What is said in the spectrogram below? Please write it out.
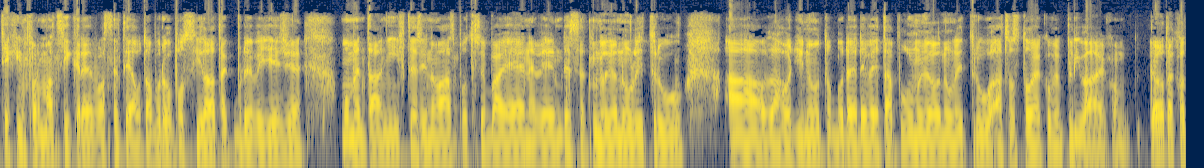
těch informací, které vlastně ty auta budou posílat, tak bude vidět, že momentální vteřinová spotřeba je, nevím, 10 milionů litrů a za hodinu to bude 9,5 milionů litrů a co z toho jako vyplývá. Jako, jo, takhle,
